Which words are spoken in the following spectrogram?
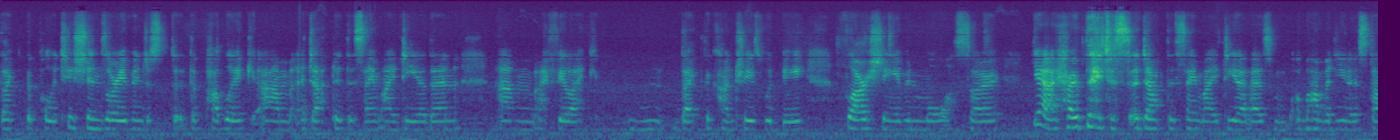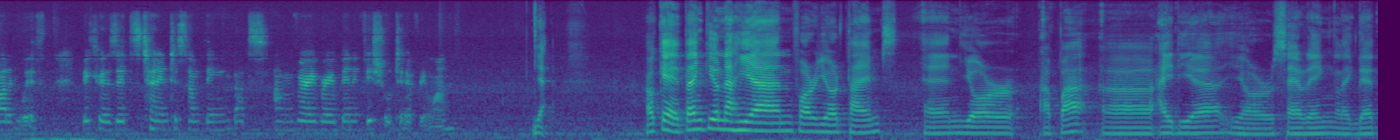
like the politicians or even just the, the public um, adapted the same idea, then um, I feel like like the countries would be flourishing even more. So yeah, I hope they just adapt the same idea as Muhammad Yunus started with, because it's turned into something that's um, very very beneficial to everyone. Yeah. Okay, thank you Nahian for your times and your apa uh, idea your sharing like that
